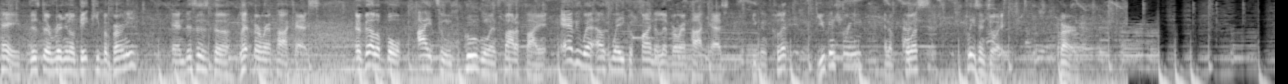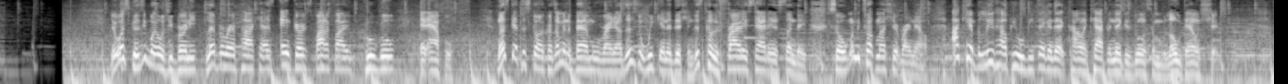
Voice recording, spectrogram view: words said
Hey, this is the original Gatekeeper Bernie, and this is the Let Burn Rant podcast. Available iTunes, Google, and Spotify, and everywhere else where you can find the Let Burn Rant podcast. You can click, you can stream, and of course, please enjoy it. Burn. Yo, what's good? It's your boy OG Bernie, Let Burn Rant podcast, Anchor, Spotify, Google, and Apple. Let's get this started because I'm in a bad mood right now. This is a weekend edition. This covers Friday, Saturday, and Sunday. So let me talk my shit right now. I can't believe how people be thinking that Colin Kaepernick is doing some low down shit.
